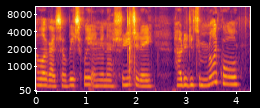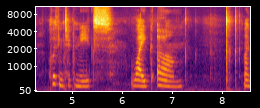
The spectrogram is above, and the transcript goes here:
Hello guys, so basically I'm going to show you today how to do some really cool clicking techniques like um like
